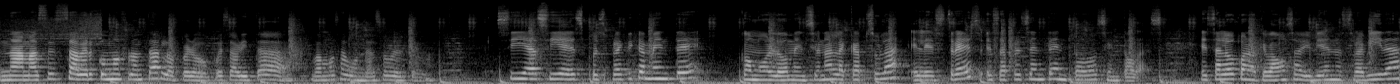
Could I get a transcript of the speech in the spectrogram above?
nada más es saber cómo afrontarlo, pero pues ahorita vamos a abundar sobre el tema. Sí, así es, pues prácticamente como lo menciona la cápsula, el estrés está presente en todos y en todas. Es algo con lo que vamos a vivir en nuestra vida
